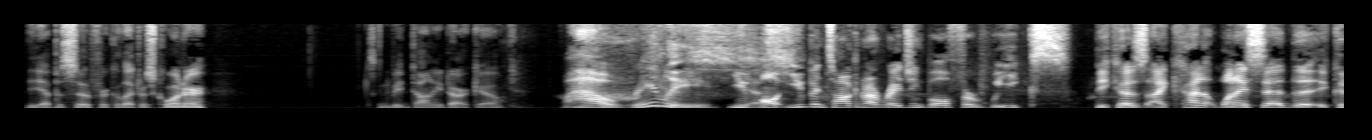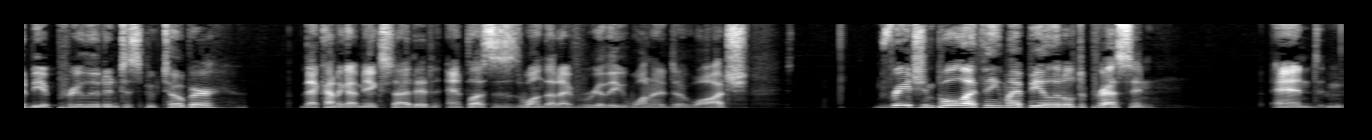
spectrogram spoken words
the episode for Collector's Corner, it's going to be Donnie Darko. Wow, really? You Yes. all you've been talking about Raging Bull for weeks. because I kind of when I said that it could be a prelude into Spooktober, that kind of got me excited. And plus, this is one that I've really wanted to watch. Raging Bull, I think, might be a little depressing, and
